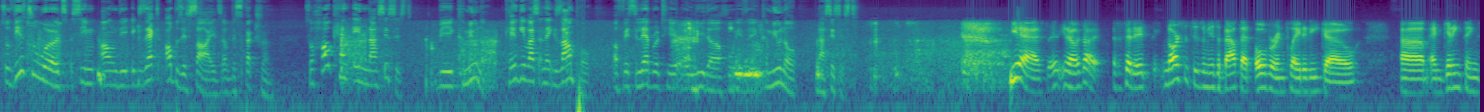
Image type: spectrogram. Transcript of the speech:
So these two words seem on the exact opposite sides of the spectrum. So how can a narcissist be communal? Can you give us an example of a celebrity or leader who is a communal narcissist? Yes, you know, as I, as I said, it, narcissism is about that overinflated ego um, and getting things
